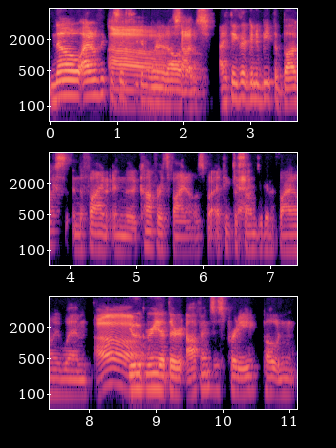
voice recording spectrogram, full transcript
No, I don't think the Sixers are going to win at all. Suns. I think they're going to beat the Bucks in the final in the conference finals, but I think the okay. Suns are going to finally win. Oh, you agree that their offense is pretty potent?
